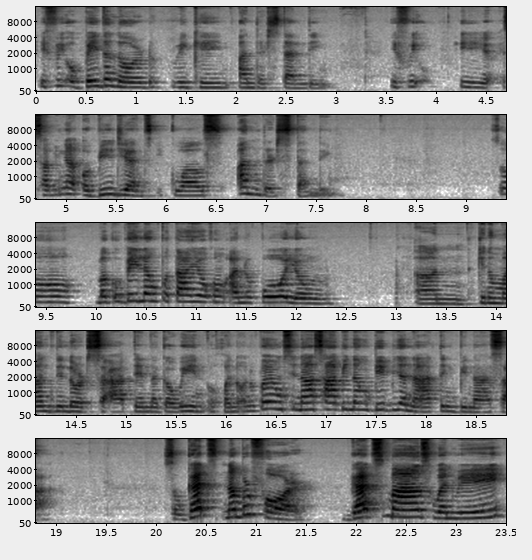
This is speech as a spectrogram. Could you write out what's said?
if we obey the Lord, we gain understanding. If we sabi nga, obedience equals understanding. So, mag-obey lang po tayo kung ano po yung um, kinumand ni Lord sa atin na gawin o kung ano pa yung sinasabi ng Biblia na ating binasa. So, God's, number four, God smiles when we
